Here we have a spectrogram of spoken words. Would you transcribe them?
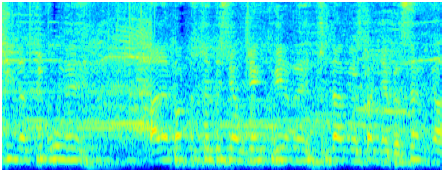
Rzucili na trybuny, ale bardzo serdecznie Wam dziękujemy. Przed nami ostatnia piosenka.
